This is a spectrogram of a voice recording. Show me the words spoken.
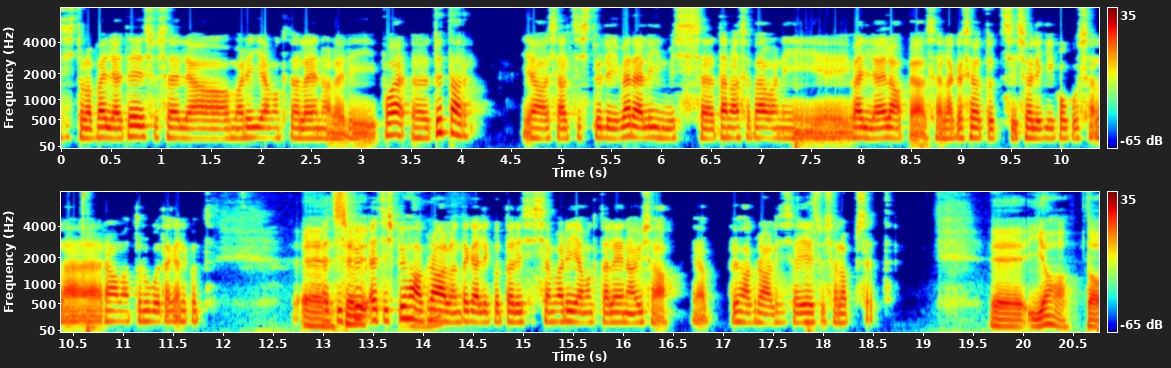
siis tuleb välja, et Jeesusel ja Maria Magdalenal oli poe, tütar ja sealt siis tuli vereliin, mis tänase päevani välja elab ja sellega seotud siis oligi kogu selle raamatu lugu tegelikult. Eh, et siis see..., et siis Püha Graal on tegelikult, oli siis see Maria Magdalena üsa ja Püha Graal siis on Jeesuse laps, et. Eh, jaa, ta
